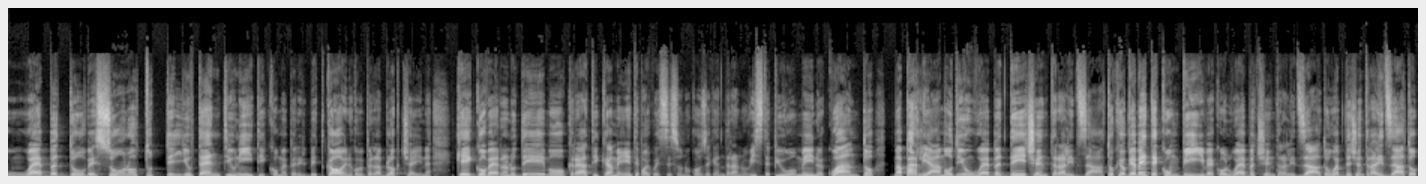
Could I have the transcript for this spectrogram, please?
un web dove sono tutti gli utenti uniti, come per il Bitcoin, come per la blockchain, che governano democraticamente, poi queste sono cose che andranno viste più o meno e quanto, ma parliamo di un web decentralizzato, che ovviamente convive col web centralizzato, web decentralizzato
